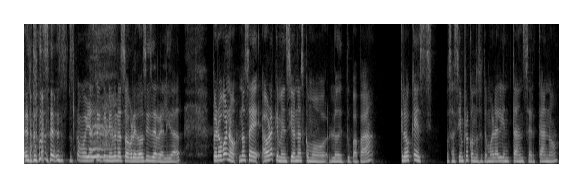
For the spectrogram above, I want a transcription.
Entonces, es como ya estoy teniendo una sobredosis de realidad. Pero bueno, no sé, ahora que mencionas como lo de tu papá, creo que es, o sea, siempre cuando se te muere alguien tan cercano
